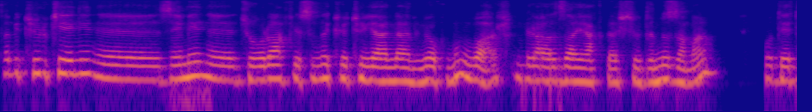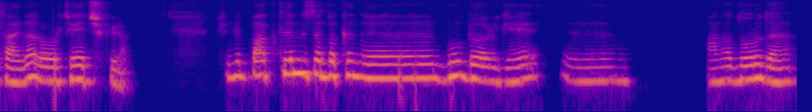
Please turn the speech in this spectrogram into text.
Tabii Türkiye'nin e, zemin e, coğrafyasında kötü yerler yok mu? Var. Biraz daha yaklaştırdığımız zaman bu detaylar ortaya çıkıyor. Şimdi baktığımızda bakın e, bu bölge e, Anadolu'da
